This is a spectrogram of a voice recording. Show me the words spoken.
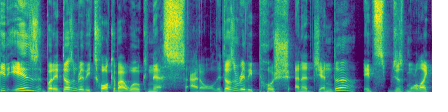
It is, but it doesn't really talk about wokeness at all. It doesn't really push an agenda. It's just more like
